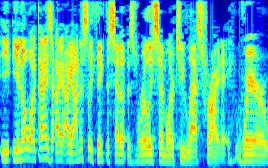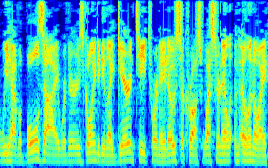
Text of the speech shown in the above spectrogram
You know what, guys? I, I honestly think the setup is really similar to last Friday, where we have a bullseye where there is going to be like guaranteed tornadoes across western Illinois,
